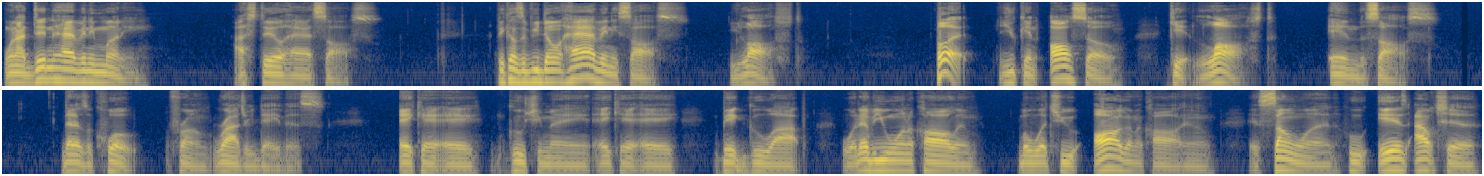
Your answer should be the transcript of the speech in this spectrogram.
When I didn't have any money, I still had sauce. Because if you don't have any sauce, you lost. But you can also get lost in the sauce. That is a quote from Radric Davis, aka Gucci Mane, aka Big Guap, whatever you want to call him. But what you are going to call him is someone who is out here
